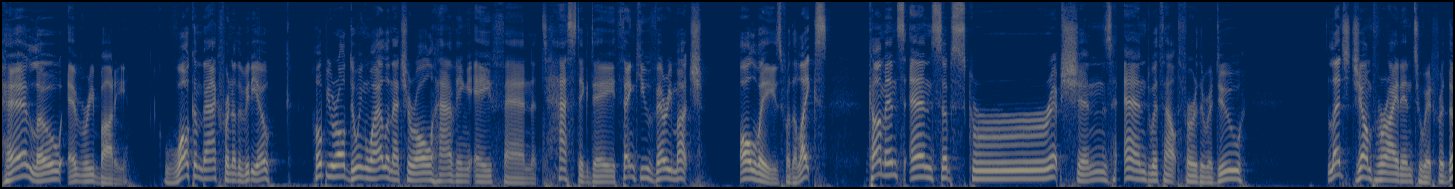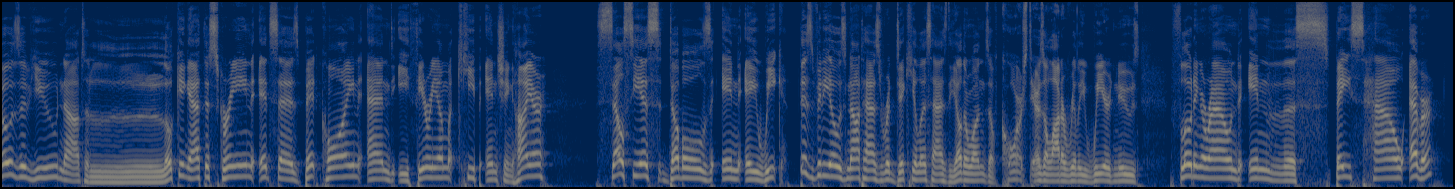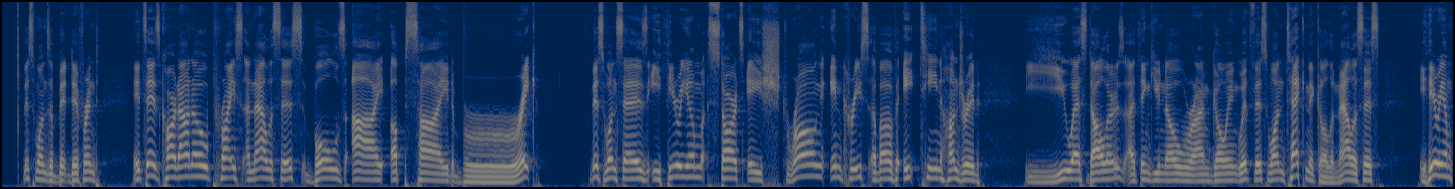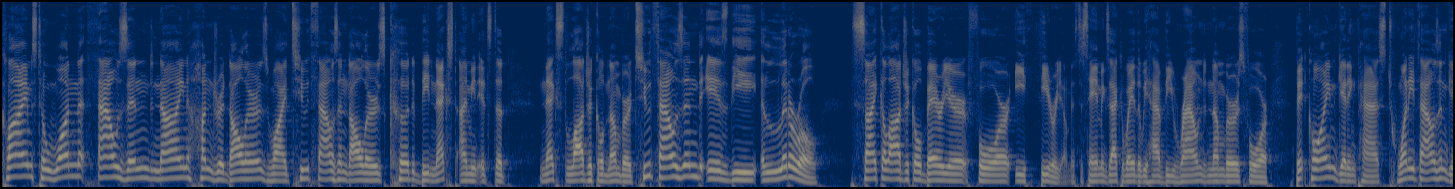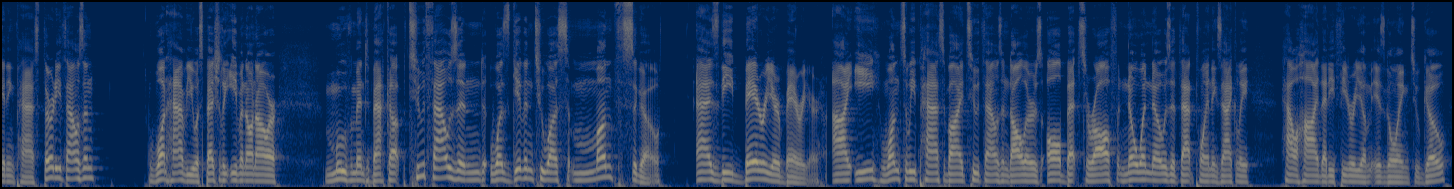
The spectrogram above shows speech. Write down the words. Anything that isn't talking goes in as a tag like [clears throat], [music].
Hello, everybody. Welcome back for another video. Hope you're all doing well and that you're all having a fantastic day. Thank you very much, always, for the likes, comments, and subscriptions. And without further ado, let's jump right into it. For those of you not looking at the screen, it says Bitcoin and Ethereum keep inching higher. Celsius doubles in a week. This video is not as ridiculous as the other ones. Of course, there's a lot of really weird news floating around in the space. However, this one's a bit different. It says Cardano price analysis bull's eye upside break. This one says Ethereum starts a strong increase above 1800 US dollars. I think you know where I'm going with this one. Technical analysis. Ethereum climbs to $1,900. Why $2,000 could be next? I mean, it's the next logical number. 2000 is the literal psychological barrier for Ethereum. It's the same exact way that we have the round numbers for Bitcoin getting past 20,000, getting past 30,000, what have you, especially even on our movement back up. 2000 was given to us months ago as the barrier barrier, i.e., once we pass by $2,000, all bets are off. No one knows at that point exactly how high that Ethereum is going to go.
